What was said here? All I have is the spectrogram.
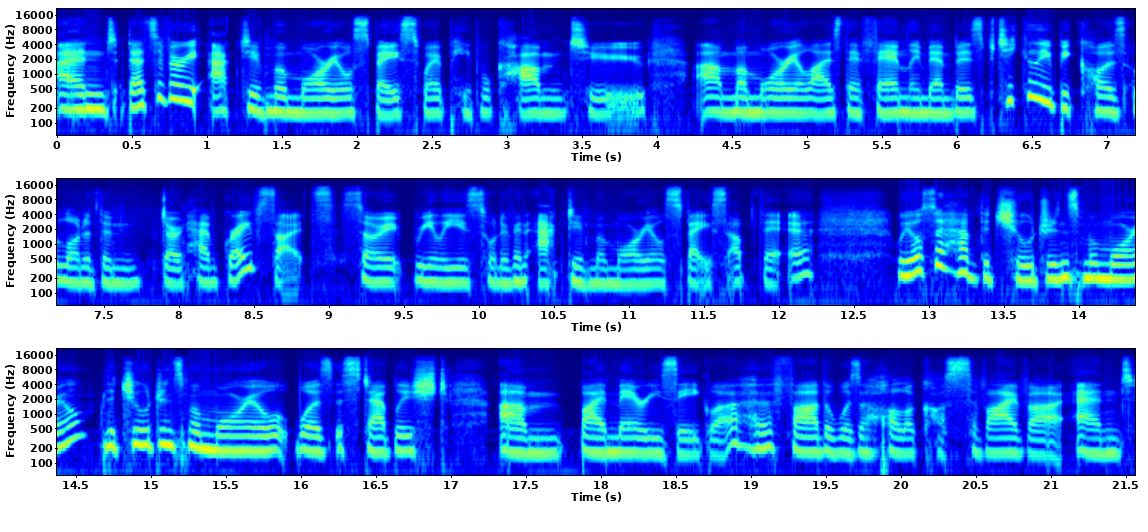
and that's a very active memorial space where people come to um, memorialize their family members, particularly because a lot of them don't have grave sites. So it really is sort of an active memorial space up there. We also have the Children's Memorial. The Children's Memorial was established established um, by Mary Ziegler. Her father was a Holocaust survivor, and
